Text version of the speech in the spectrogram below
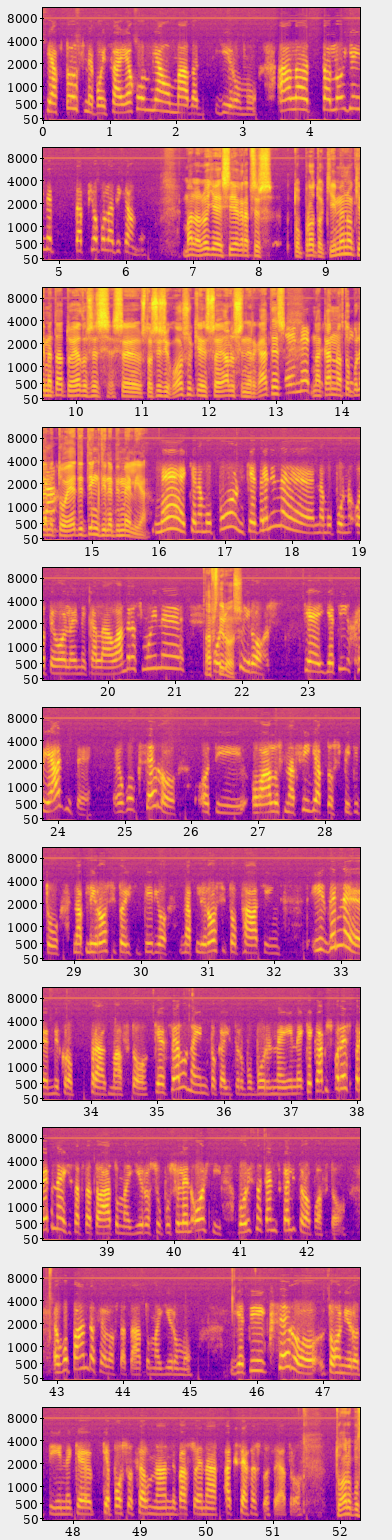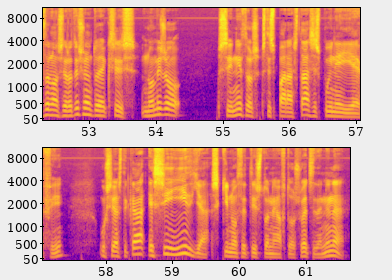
και αυτός με βοηθάει. Έχω μια ομάδα γύρω μου, αλλά τα λόγια είναι τα πιο πολλά δικά μου. Με άλλα λόγια, εσύ έγραψες το πρώτο κείμενο και μετά το έδωσες σε- στο σύζυγό σου και σε άλλους συνεργάτες Ε, ναι, να τους κάνουν αυτό που ζητά- λέμε το editing, την επιμέλεια. Ναι, και να μου πούν, και δεν είναι να μου πούν ότι όλα είναι καλά. Ο άνδρας μου είναι Αυστηρός. πολύ σκληρός. Και γιατί χρειάζεται. Εγώ ξέρω ότι ο άλλος να φύγει από το σπίτι του, να πληρώσει το εισιτήριο, να πληρώσει το parking. Ή- Δεν είναι μικρό πράγμα αυτό και θέλω να είναι το καλύτερο που μπορεί να είναι και κάποιες φορές πρέπει να έχεις αυτά τα άτομα γύρω σου που σου λένε όχι, μπορείς να κάνεις καλύτερο από αυτό. Εγώ πάντα θέλω αυτά τα άτομα γύρω μου. Γιατί ξέρω το όνειρο τι είναι και, και πόσο θέλω να ανεβάσω ένα αξέχαστο θέατρο. Το άλλο που θέλω να σε ρωτήσω είναι το εξής. Νομίζω συνήθως στις παραστάσεις που είναι η Εφη, ουσιαστικά εσύ η ίδια σκηνοθετείς τον εαυτό σου, έτσι δεν είναι;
